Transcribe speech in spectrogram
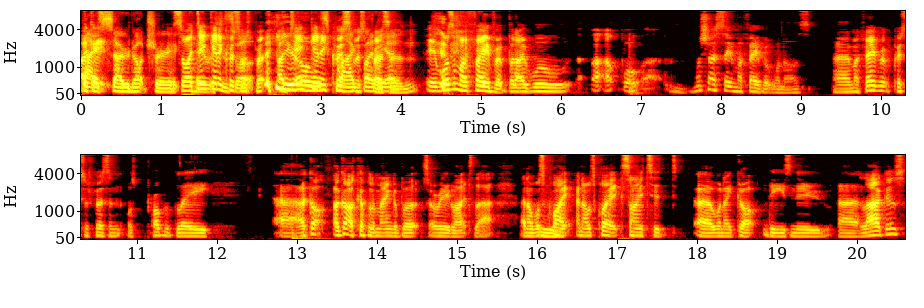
that is Okay, so not true. So I did get a Hamish, as Christmas. well. Pre- I You did get a always flag Christmas by the end. present. It wasn't my favorite, but I will. Uh, uh, well, uh, what should I say? My favorite one was. Uh, my favorite Christmas present was probably. Uh, I got I got a couple of manga books. I really liked that, and I was Mm. quite and I was quite excited uh, when I got these new uh, lagers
